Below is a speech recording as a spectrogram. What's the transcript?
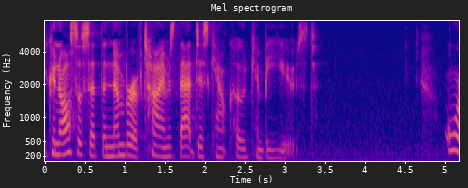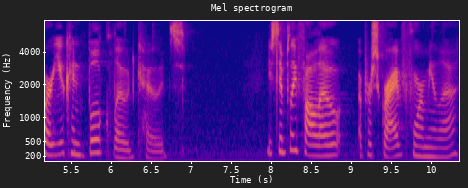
You can also set the number of times that discount code can be used. Or you can bulk load codes. You simply follow a prescribed formula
